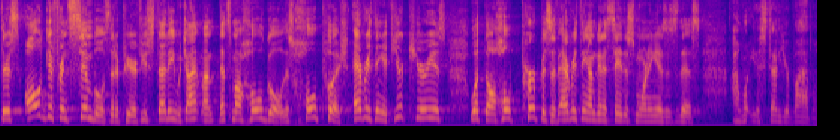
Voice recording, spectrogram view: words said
there's all different symbols that appear. If you study, which I, I'm, that's my whole goal, this whole push, everything. If you're curious what the whole purpose of everything I'm going to say this morning is, is this I want you to study your Bible.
